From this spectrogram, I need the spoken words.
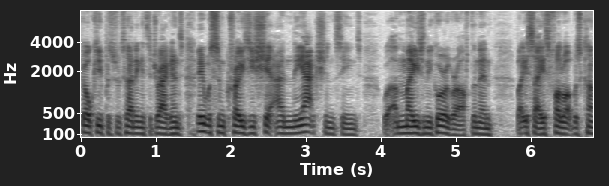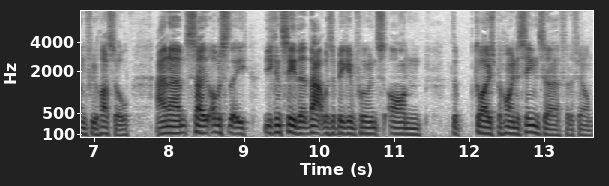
goalkeepers were turning into dragons. It was some crazy shit, and the action scenes were amazingly choreographed. And then, like you say, his follow up was Kung Fu Hustle, and um, so obviously you can see that that was a big influence on the guys behind the scenes uh, for the film.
